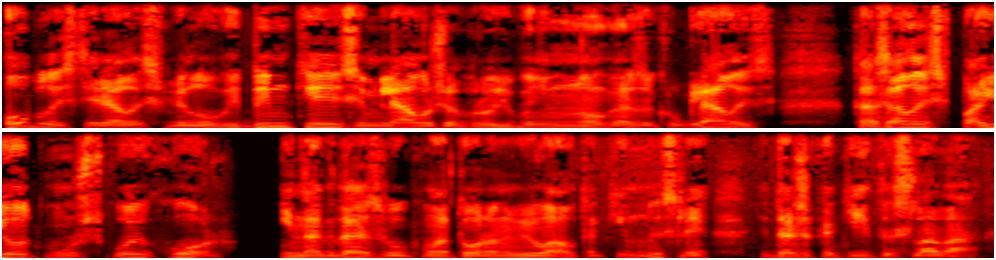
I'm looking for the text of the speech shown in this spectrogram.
Область терялась в лиловой дымке, земля уже вроде бы немного закруглялась. Казалось, поет мужской хор. Иногда звук мотора навевал такие мысли и даже какие-то слова —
